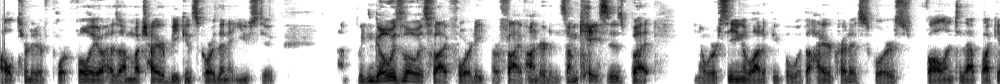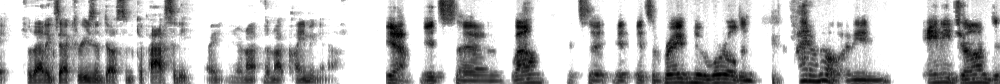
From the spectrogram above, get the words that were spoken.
alternative portfolio has a much higher beacon score than it used to. Um, we can go as low as 540 or 500 in some cases, but you know, we're seeing a lot of people with the higher credit scores fall into that bucket for that exact reason, Dustin, capacity, right? They're not, they're not claiming enough. Yeah. It's, uh, well, it's a, it, it's a brave new world. And I don't know. I mean, Amy, John, do,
